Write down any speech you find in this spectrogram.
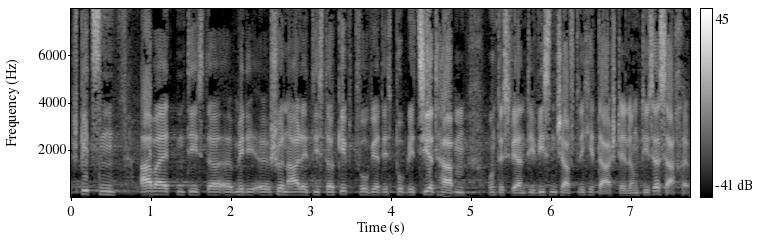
Spitzenarbeiten, die es da, äh, äh, Journale, die es da gibt, wo wir das publiziert haben und das wäre die wissenschaftliche Darstellung dieser Sache.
